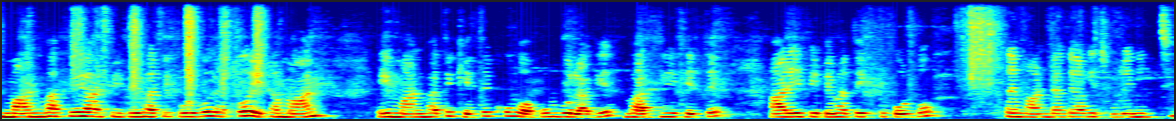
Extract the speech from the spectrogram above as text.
মান ভাতে আর পেঁপে ভাতে করব। দেখো, এটা মান। এই মান ভাতে খেতে খুব অপূর্ব লাগে, ভাত দিয়ে খেতে। আর এই পেঁপে ভাতে একটু করব। তাই মানটাকে আগে ছুলে নিচ্ছি।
